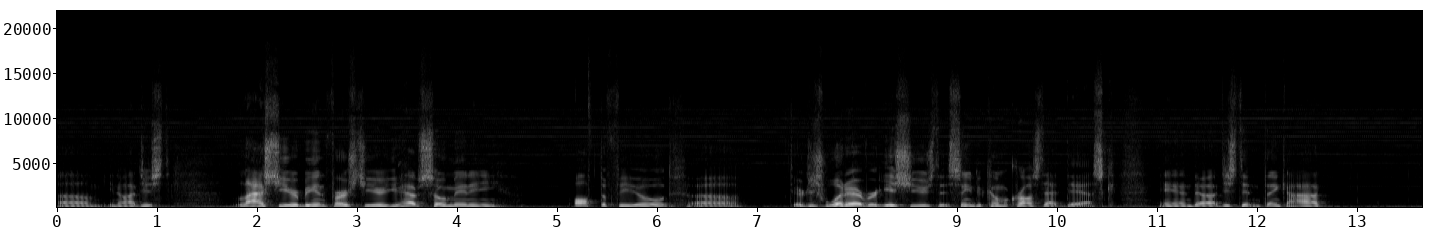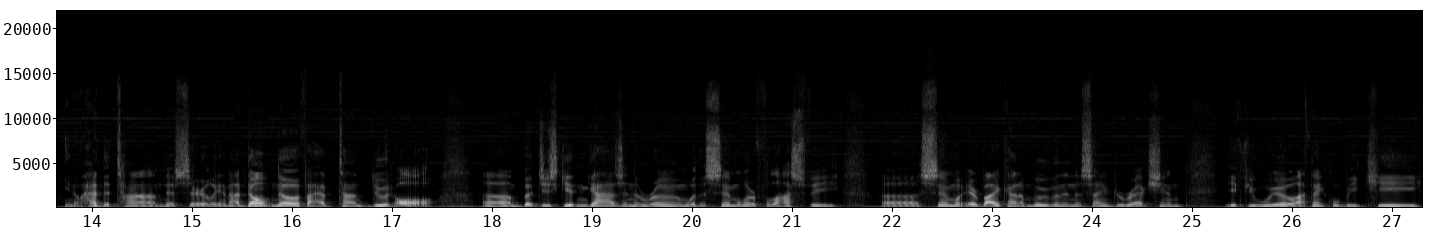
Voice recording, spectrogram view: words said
um, you know, I just last year being first year, you have so many off the field. Uh, they're just whatever issues that seem to come across that desk, and uh, just didn't think I, you know, had the time necessarily, and I don't know if I have time to do it all. Um, but just getting guys in the room with a similar philosophy, uh, similar, everybody kind of moving in the same direction, if you will, I think will be key.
